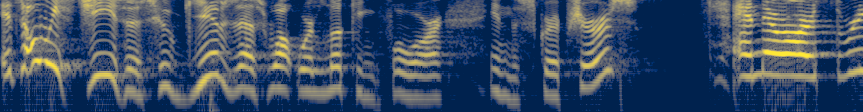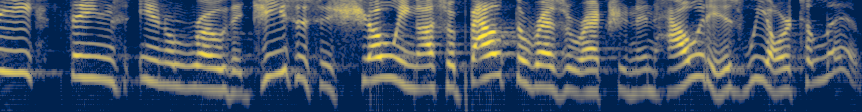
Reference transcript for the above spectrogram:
it's always Jesus who gives us what we're looking for in the scriptures. And there are three things in a row that Jesus is showing us about the resurrection and how it is we are to live.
